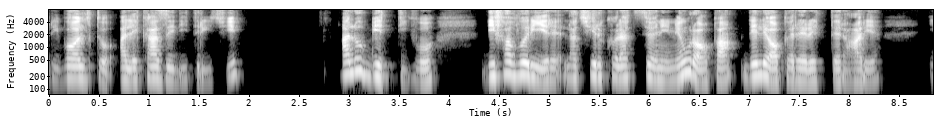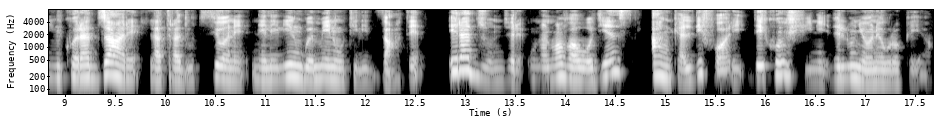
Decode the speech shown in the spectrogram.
rivolto alle case editrici, ha l'obiettivo di favorire la circolazione in Europa delle opere letterarie, incoraggiare la traduzione nelle lingue meno utilizzate e raggiungere una nuova audience anche al di fuori dei confini dell'Unione Europea.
